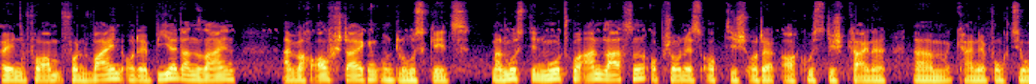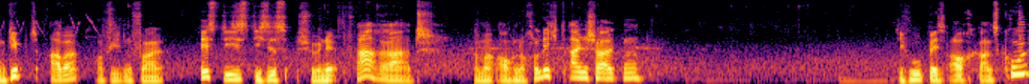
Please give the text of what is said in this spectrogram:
in Form von Wein oder Bier dann sein. Einfach aufsteigen und los geht's. Man muss den Motor anlassen, ob schon es optisch oder akustisch keine, ähm, keine Funktion gibt. Aber auf jeden Fall ist dies dieses schöne Fahrrad. Kann man auch noch Licht einschalten. Die Hupe ist auch ganz cool.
